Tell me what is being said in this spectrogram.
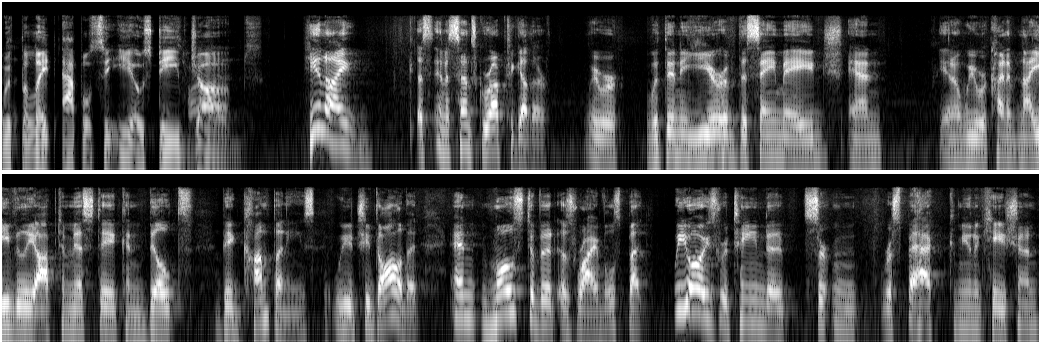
with the late Apple CEO Steve Jobs. He and I, in a sense, grew up together. We were within a year of the same age, and you know, we were kind of naively optimistic and built big companies. We achieved all of it, and most of it as rivals, but we always retained a certain respect, communication,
